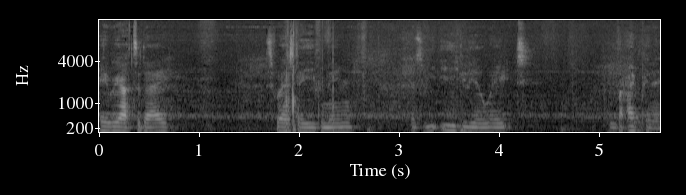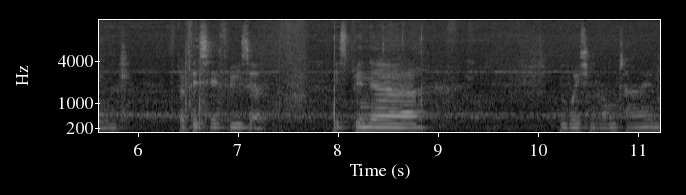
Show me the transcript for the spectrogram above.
Here we are today. It's Wednesday evening as we eagerly await the ripening of this here freezer. It's been uh, been waiting a long time.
